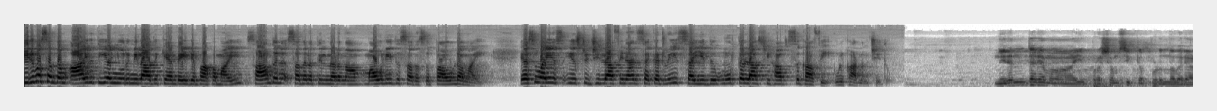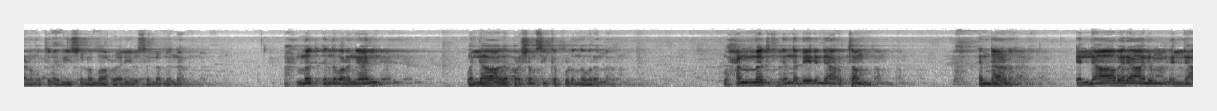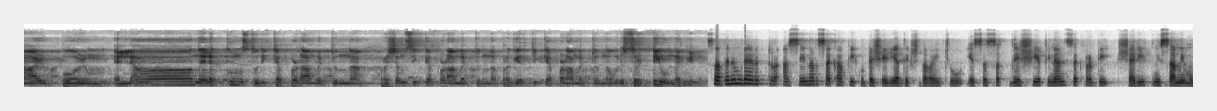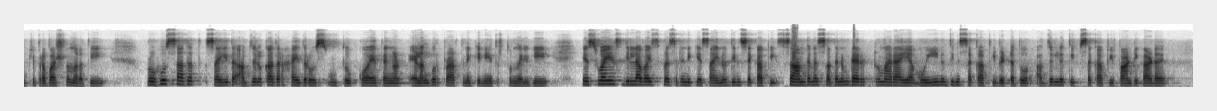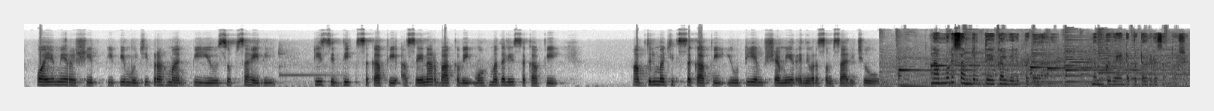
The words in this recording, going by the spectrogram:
തിരുവസന്തം ആയിരത്തി അഞ്ഞൂറ് മിലാദ് ക്യാമ്പയിന്റെ ഭാഗമായി സാന്ത്വന സദനത്തിൽ നടന്ന മൗലീദ് സദസ് പ്രൗഢമായി. എസ് വൈ എസ് ഈസ്റ്റ് ജില്ലാ ഫിനാൻസ് സെക്രട്ടറി സയ്യിദ് മുർത്തള്ള ശിഹാബ് സഖാഫി ഉദ്ഘാടനം ചെയ്തു. നിരന്തരമായി പ്രശംസിക്കപ്പെടുന്നവരാണ് മുത്തുനബി സല്ലാഹു അലൈഹി വസ്ലം എന്ന്. അഹമ്മദ് എന്ന് പറഞ്ഞാൽ വല്ലാതെ പ്രശംസിക്കപ്പെടുന്നവർ എന്നാണ് മുഹമ്മദ് എന്ന പേരിന്റെ അർത്ഥം എന്താണ്? എല്ലാവരാലും എല്ലായ്പ്പോഴും എല്ലാ നിലക്കും സ്തുതിക്കപ്പെടാൻ പറ്റുന്ന പ്രശംസിക്കപ്പെടാൻ പറ്റുന്ന പ്രകീർത്തിക്കപ്പെടാൻ പറ്റുന്ന ഒരു സൃഷ്ടി ഉണ്ടെങ്കിൽ സദനം ഡയറക്ടർ അസീനർ സഖാഫി കുട്ടശ്ശേരി അധ്യക്ഷത വഹിച്ചു. എസ് എസ് എഫ് ദേശീയ ഫിനാൻസ് സെക്രട്ടറി ഷരീഫ് നിസാമി മുഖ്യപ്രഭാഷണം നടത്തി. റുഹു സാദത്ത് സയ്യിദ് അബ്ദുൽ ഖാദർ ഹൈദറോസ് മുത്തു കോയത്തങ്ങൾ എളങ്കൂർ പ്രാർത്ഥനയ്ക്ക് നേതൃത്വം നൽകി. എസ് വൈ എസ് ജില്ലാ vice president K Zainuddin Saqafi Santhwana Sadanam ഡയറക്ടർമാരായ Moyinuddin Saqafi Vettathur Abdul Latheef Saqafi Pandikkad O M A Rasheed P P Mujeeb Rahman P Yusuf Sahaidi T Siddique Saqafi Asainar Baqavi Muhammad Ali Saqafi Abdul Majeed Saqafi U T M Shameer എന്നിവർ സംസാരിച്ചു. നമ്മുടെ സംതൃപ്തിയേക്കാൾ വിലപ്പെട്ടതാണ് നമുക്ക് വേണ്ടപ്പെട്ടവരുടെ സന്തോഷം.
